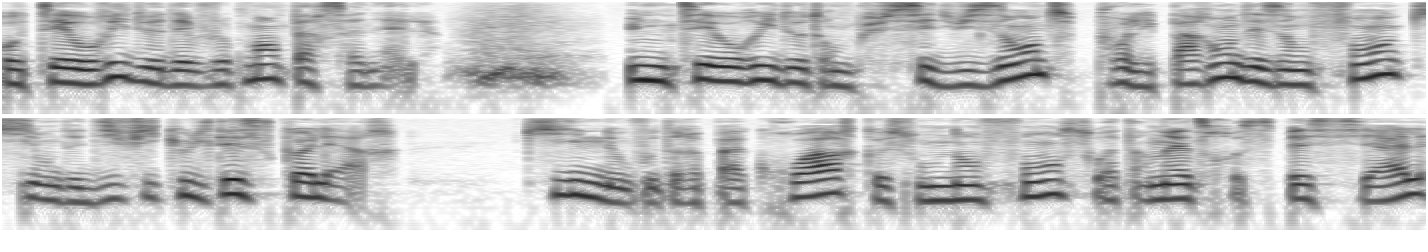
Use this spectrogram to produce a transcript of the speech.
aux théories de développement personnel. Une théorie d'autant plus séduisante pour les parents des enfants qui ont des difficultés scolaires. Qui ne voudrait pas croire que son enfant soit un être spécial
